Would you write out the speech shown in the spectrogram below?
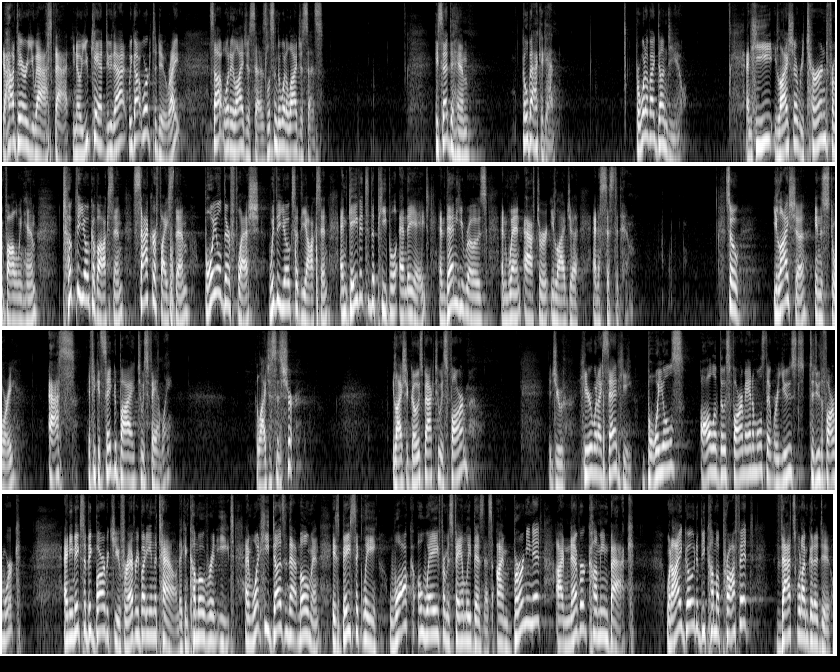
Yeah, how dare you ask that? You know, you can't do that. We got work to do, right? It's not what Elijah says. Listen to what Elijah says. He said to him, Go back again. For what have I done to you? And he, Elisha, returned from following him, took the yoke of oxen, sacrificed them, boiled their flesh with the yokes of the oxen, and gave it to the people, and they ate. And then he rose and went after Elijah and assisted him. So Elisha in the story asks if he could say goodbye to his family. Elijah says, sure. Elisha goes back to his farm. Did you hear what I said? He boils all of those farm animals that were used to do the farm work and he makes a big barbecue for everybody in the town. They can come over and eat. And what he does in that moment is basically walk away from his family business. I'm burning it, I'm never coming back. When I go to become a prophet, that's what I'm going to do.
